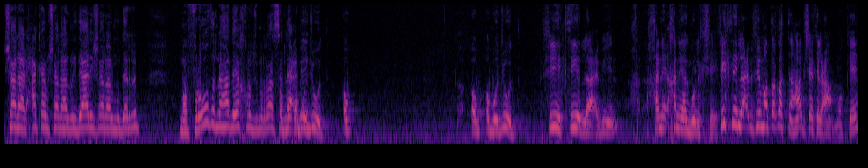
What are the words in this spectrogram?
شالها الحكم شالها الاداري شالها المدرب. مفروض إن هذا يخرج من رأس اللاعبين. بوجود بوجود في كثير لاعبين خليني خليني أقول لك شيء. في كثير لاعبين في منطقتنا ها بشكل عام okay؟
